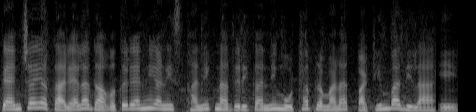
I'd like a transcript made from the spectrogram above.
त्यांच्या या कार्याला गावकऱ्यांनी आणि स्थानिक नागरिकांनी मोठ्या प्रमाणात पाठिंबा दिला आहे.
